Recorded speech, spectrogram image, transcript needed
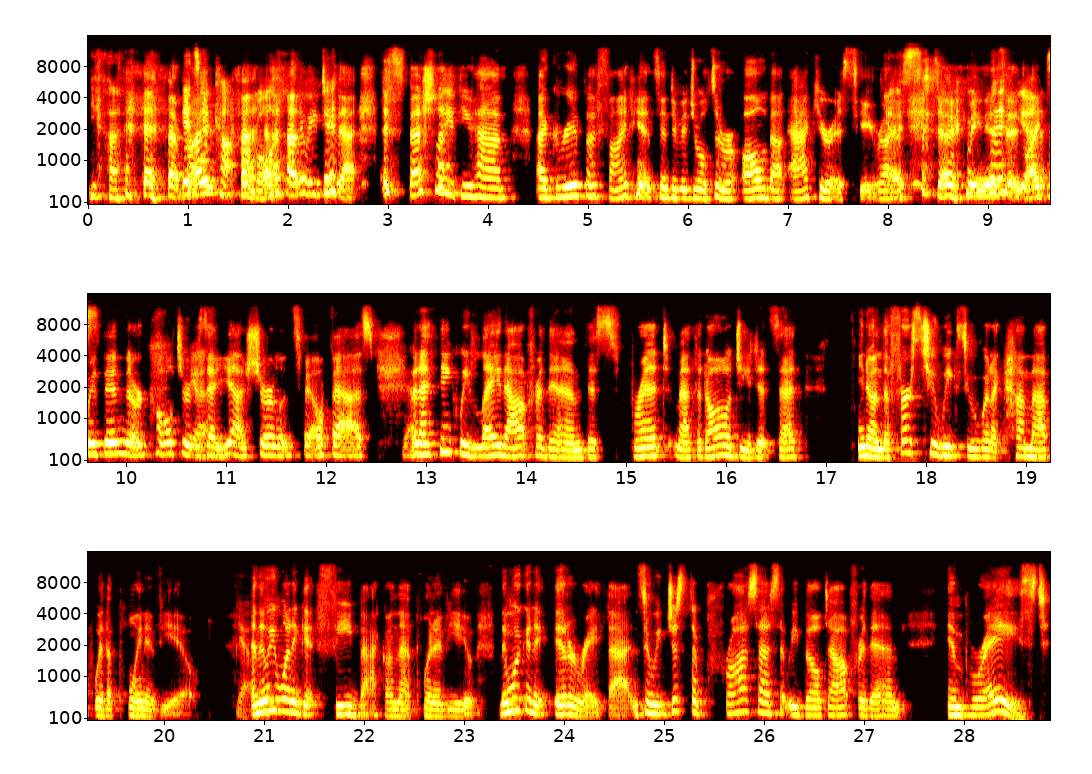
yeah, it's uncomfortable. How do we do that? Especially if you have a group of finance individuals that are all about accuracy, right? Yes. So, I mean, is it yes. like within their culture yeah. to say, yeah, sure, let's fail fast? Yeah. But I think we laid out for them this sprint methodology that said, you know, in the first two weeks, we want to come up with a point of view. Yeah. And then we want to get feedback on that point of view. Then we're going to iterate that. And so we just the process that we built out for them embraced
